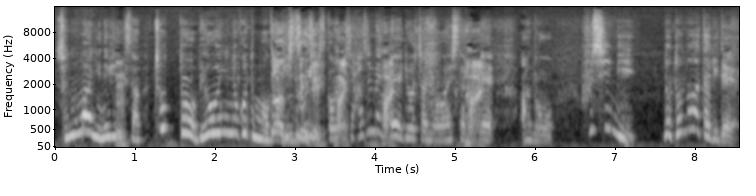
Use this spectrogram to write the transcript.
その前にね、秀樹さん、ちょっと病院のこともお聞きしてもいいですか？私初めはい。てりょうちゃんにお会いしたので、はい。あの伏見のどのあたりで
